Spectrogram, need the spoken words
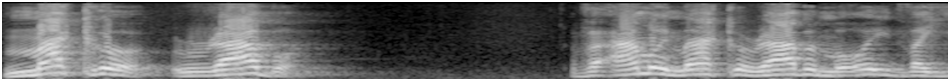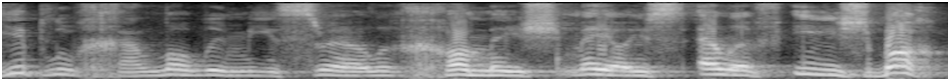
Maka rabba. Va'amoy maka rabba mo'id. Vayiplu chalolim Yisrael. Chamesh me'ois elef ish bach.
